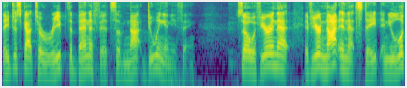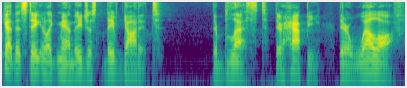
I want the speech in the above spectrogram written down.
They just got to reap the benefits of not doing anything. So if you're in that if you're not in that state and you look at that state you're like, "Man, they just they've got it. They're blessed. They're happy. They're well off.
